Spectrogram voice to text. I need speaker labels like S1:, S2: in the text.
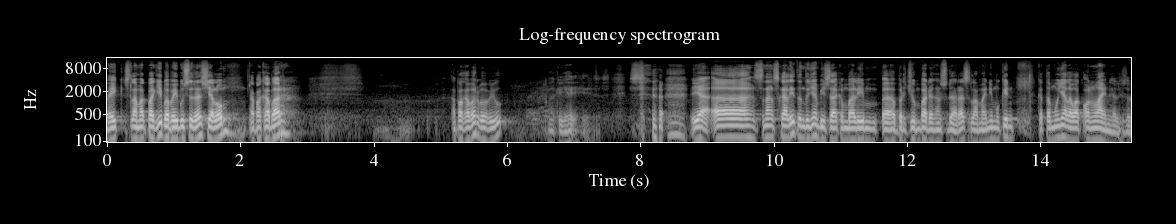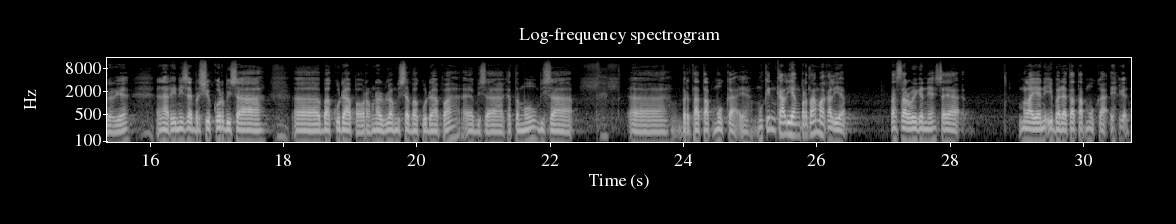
S1: Baik, selamat pagi Bapak Ibu Saudara, Shalom. Apa kabar? Apa kabar Bapak Ibu? Oke. ya, uh, senang sekali tentunya bisa kembali uh, berjumpa dengan saudara. Selama ini mungkin ketemunya lewat online kali saudara ya. Dan hari ini saya bersyukur bisa uh, baku dapa. Orang benar bilang bisa baku dapa, uh, bisa ketemu, bisa uh, bertatap muka ya. Mungkin kali yang pertama kali ya, Pastor Wigan ya, saya melayani ibadah tatap muka ya kan.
